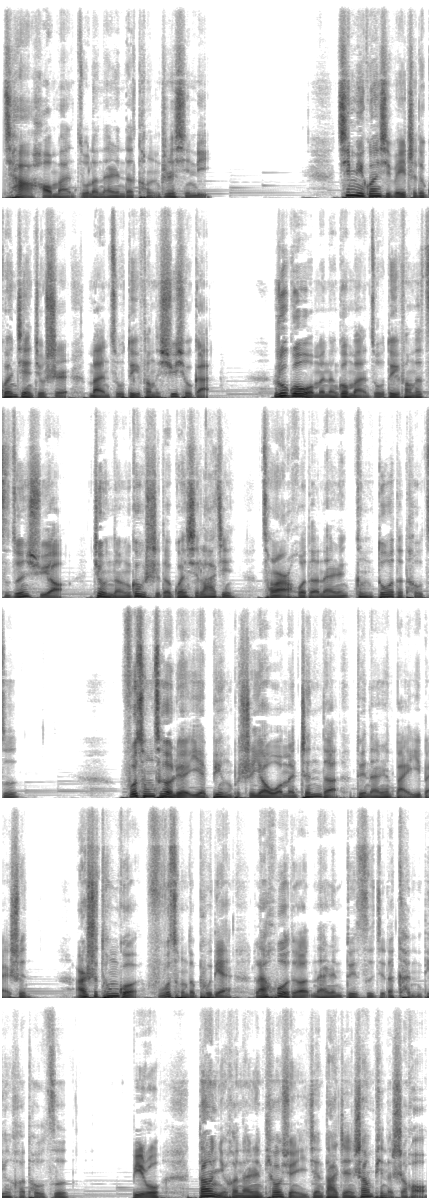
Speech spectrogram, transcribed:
恰好满足了男人的统治心理。亲密关系维持的关键就是满足对方的需求感。如果我们能够满足对方的自尊需要，就能够使得关系拉近，从而获得男人更多的投资。服从策略也并不是要我们真的对男人百依百顺，而是通过服从的铺垫来获得男人对自己的肯定和投资。比如，当你和男人挑选一件大件商品的时候，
